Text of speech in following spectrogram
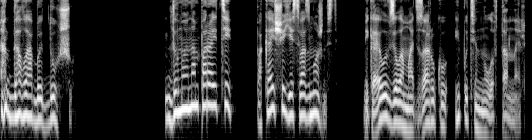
Отдала бы душу. «Думаю, нам пора идти, пока еще есть возможность». Микаэла взяла мать за руку и потянула в тоннель.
